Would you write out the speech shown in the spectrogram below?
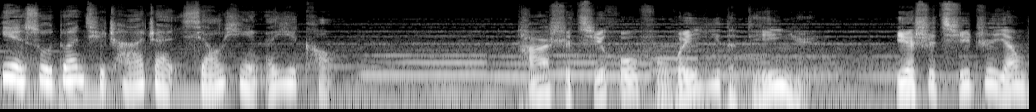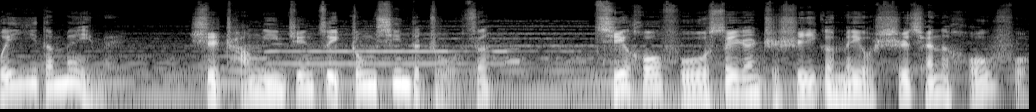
夜宿端起茶盏，小饮了一口。她是齐侯府唯一的嫡女，也是齐之言唯一的妹妹。是长林军最忠心的主子。齐侯府虽然只是一个没有实权的侯府，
